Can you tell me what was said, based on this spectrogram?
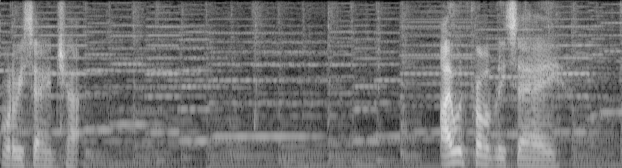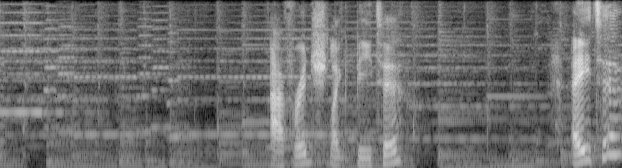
What do we say in chat? I would probably say average, like B tier. A tier,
